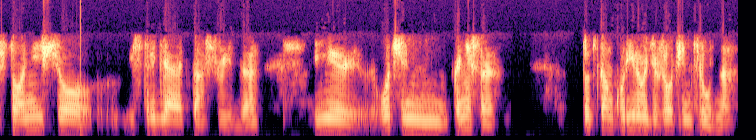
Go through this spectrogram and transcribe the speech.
что они еще истребляют наш вид, да. И очень, конечно, тут конкурировать уже очень трудно.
